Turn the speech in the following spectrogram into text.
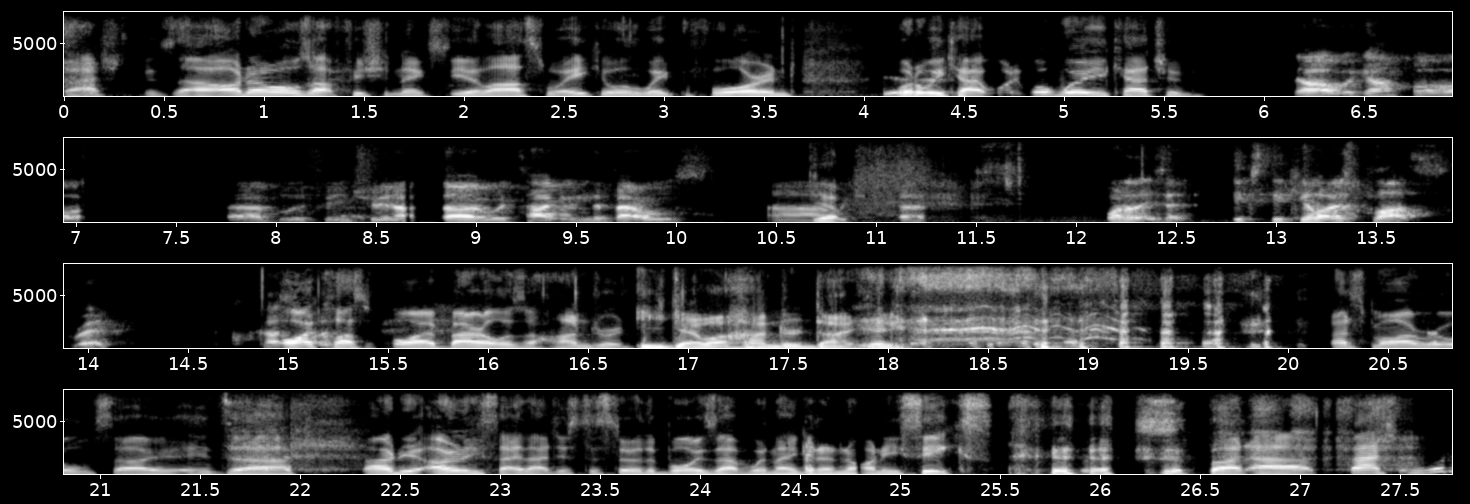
Bash? Because uh, I know I was up fishing next year last week or the week before, and yeah. what do we catch? What, what, were you catching? No, we're going for uh, bluefin tuna. So we're targeting the barrels. Uh, yep. Which, uh, what are they? Is sixty kilos plus? Red. I classify a barrel as 100. You go 100, don't you? That's my rule. So it's uh, I only, only say that just to stir the boys up when they get a 96. but uh, Bash, what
